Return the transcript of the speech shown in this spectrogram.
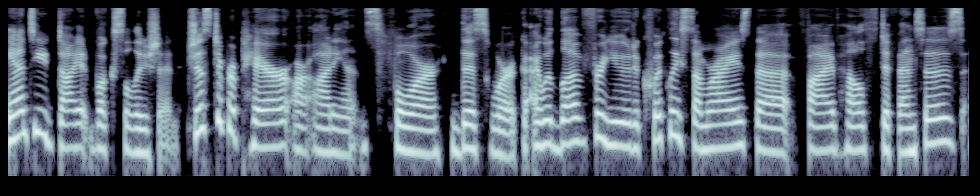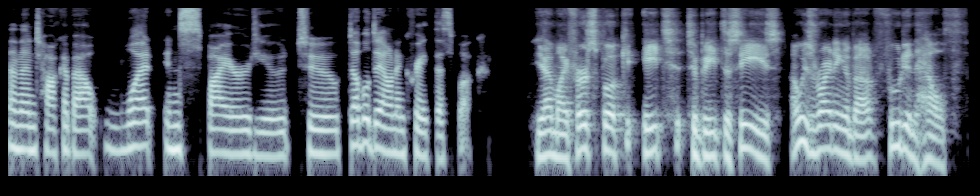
anti diet book solution. Just to prepare our audience for this work, I would love for you to quickly summarize the five health defenses and then talk about what inspired you to double down and create this book. Yeah, my first book, Eat to Beat Disease, I was writing about food and health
